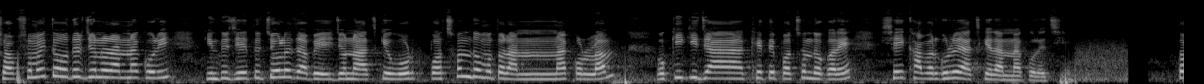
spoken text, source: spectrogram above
সবসময় তো ওদের জন্য রান্না করি, কিন্তু যেহেতু চলে যাবে, এই জন্য আজকে ওর পছন্দ মতো রান্না করলাম। ও কি কি যা খেতে পছন্দ করে, সেই খাবারগুলোই আজকে রান্না করেছি। তো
